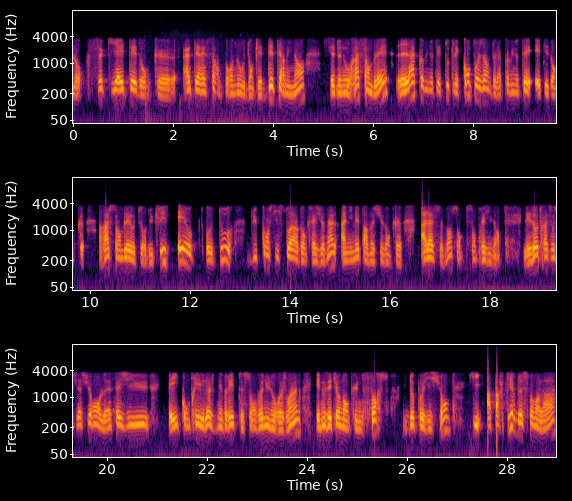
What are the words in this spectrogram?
Donc, ce qui a été donc euh, intéressant pour nous, donc et déterminant, c'est de nous rassembler. La communauté, toutes les composantes de la communauté étaient donc rassemblées autour du CRIF et autour du consistoire donc régional animé par Monsieur donc euh, Alain Seban, son, son, président. Les autres associations, le FSJU et y compris les loges nébrites sont venus nous rejoindre et nous étions donc une force d'opposition qui, à partir de ce moment-là,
